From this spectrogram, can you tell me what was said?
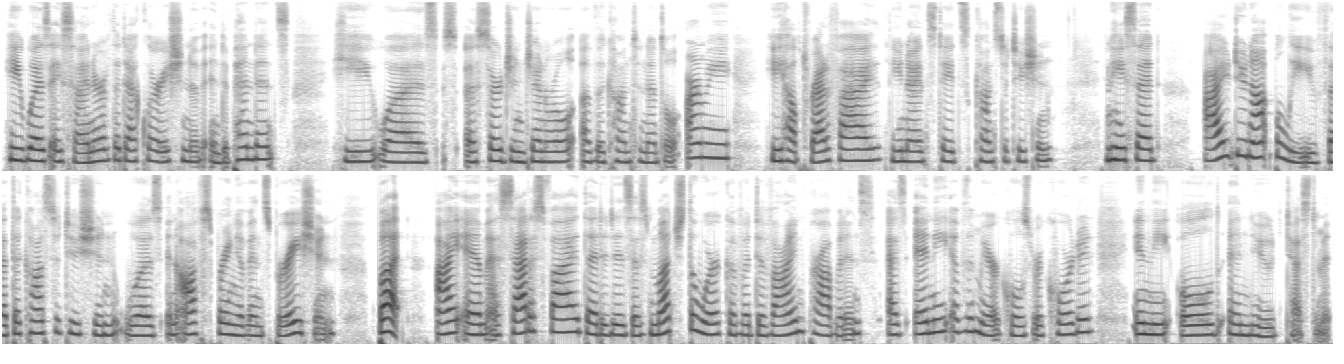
He was a signer of the Declaration of Independence. He was a Surgeon General of the Continental Army. He helped ratify the United States Constitution. And he said, I do not believe that the Constitution was an offspring of inspiration, but I am as satisfied that it is as much the work of a divine providence as any of the miracles recorded in the Old and New Testament.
